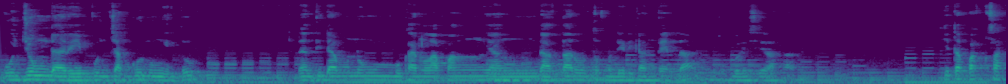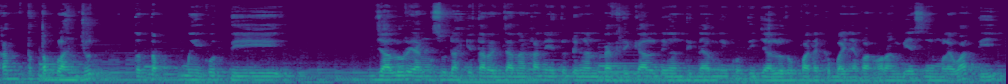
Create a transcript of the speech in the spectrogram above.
ujung dari puncak gunung itu dan tidak menemukan lapang yang datar untuk mendirikan tenda untuk beristirahat. Kita paksakan tetap lanjut tetap mengikuti jalur yang sudah kita rencanakan yaitu dengan vertikal dengan tidak mengikuti jalur pada kebanyakan orang biasanya melewati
